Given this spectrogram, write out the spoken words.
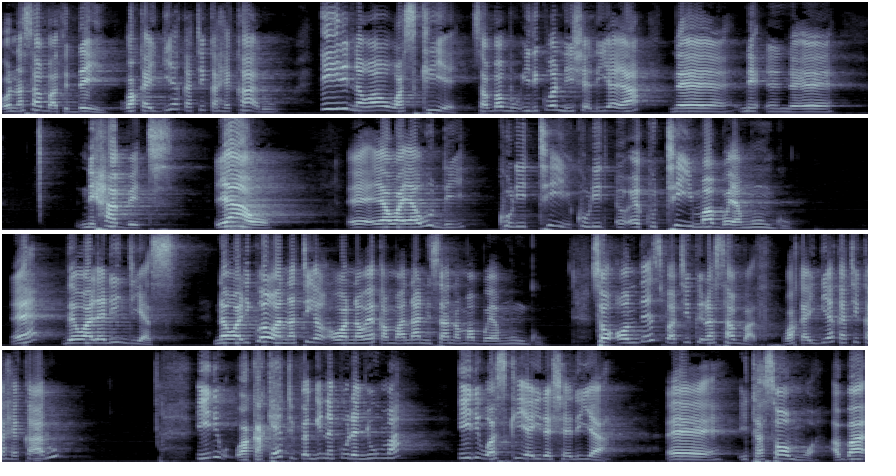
on sabbath day wakaingia katika hekalu ili na wao wasikie sababu ilikuwa ni sheria ya ne, ne, ne, ni habit yao e, ya wayahudi kulitii kuli, e, kutii mambo ya mungu eh? they were religious na walikuwa wanatia wanaweka maanani sana mambo ya mungu. So on this particular sabbath wakaingia katika hekalu ili wakaketi pengine kule nyuma ili wasikie ile sheria eh, itasomwa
